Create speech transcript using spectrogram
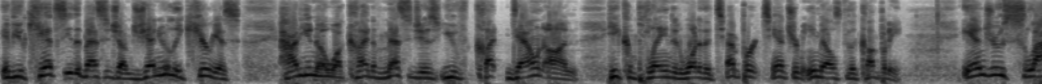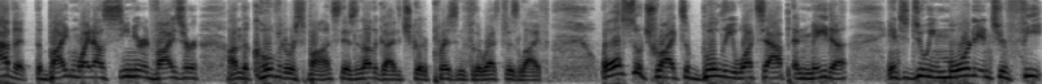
If you can't see the message, I'm genuinely curious. How do you know what kind of messages you've cut down on? He complained in one of the temper tantrum emails to the company. Andrew Slavitt, the Biden White House senior advisor on the COVID response, there's another guy that should go to prison for the rest of his life, also tried to bully WhatsApp and Meta into doing more to interfe-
